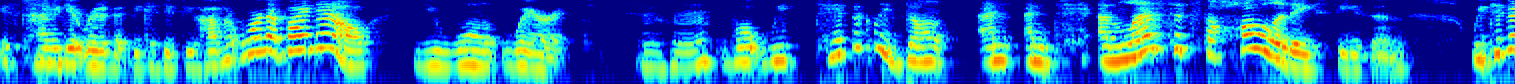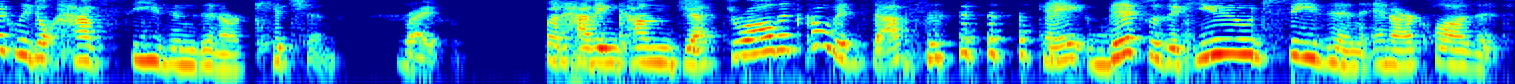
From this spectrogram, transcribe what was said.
it's time to get rid of it because if you haven't worn it by now, you won't wear it. Mm-hmm. Well, we typically don't, and, and t- unless it's the holiday season, we typically don't have seasons in our kitchen. Right. But having come just through all this COVID stuff, okay, this was a huge season in our closet.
